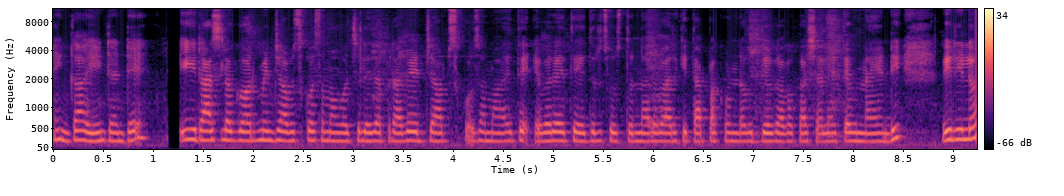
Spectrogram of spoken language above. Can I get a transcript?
ఇంకా ఏంటంటే ఈ రాశిలో గవర్నమెంట్ జాబ్స్ కోసం అవ్వచ్చు లేదా ప్రైవేట్ జాబ్స్ కోసం అయితే ఎవరైతే ఎదురు చూస్తున్నారో వారికి తప్పకుండా ఉద్యోగ అవకాశాలు అయితే ఉన్నాయండి. వీరిలో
